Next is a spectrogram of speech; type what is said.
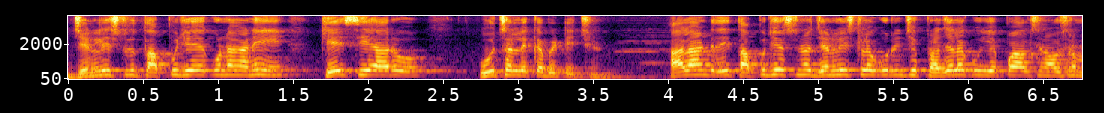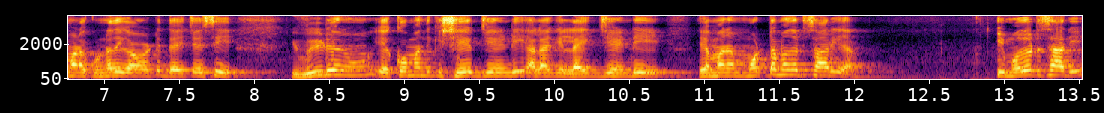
జర్నలిస్టులు తప్పు చేయకుండా కానీ కేసీఆర్ ఊచలు లెక్క పెట్టించిండు. అలాంటిది తప్పు చేస్తున్న జర్నలిస్టుల గురించి ప్రజలకు చెప్పాల్సిన అవసరం మనకు ఉన్నది కాబట్టి దయచేసి ఈ వీడియోను ఎక్కువ మందికి షేర్ చేయండి అలాగే లైక్ చేయండి. మనం మొట్టమొదటిసారిగా ఈ మొదటిసారి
